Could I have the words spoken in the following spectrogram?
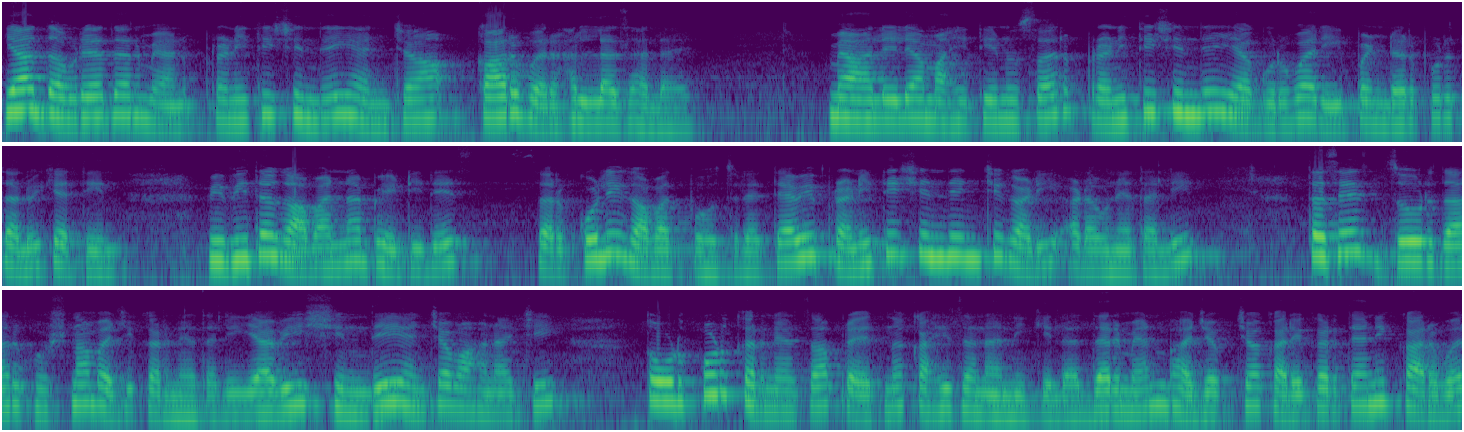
या दौऱ्यादरम्यान प्रणिती शिंदे यांच्या कारवर हल्ला झाला आहे मिळालेल्या माहितीनुसार प्रणिती शिंदे या गुरुवारी पंढरपूर तालुक्यातील विविध गावांना भेटी देत सरकोली गावात पोहोचल्या त्यावेळी प्रणिती शिंदेंची गाडी अडवण्यात आली. तसेच जोरदार घोषणाबाजी करण्यात आली. यावेळी शिंदे यांच्या वाहनाची तोडफोड करण्याचा प्रयत्न काही जणांनी केला. दरम्यान भाजपच्या कार्यकर्त्यांनी कारवर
